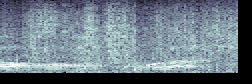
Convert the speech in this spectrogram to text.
Oh, hold on.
